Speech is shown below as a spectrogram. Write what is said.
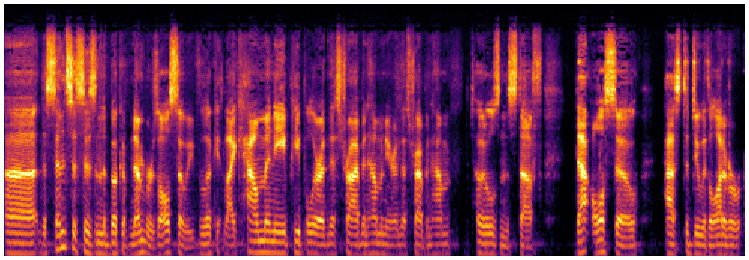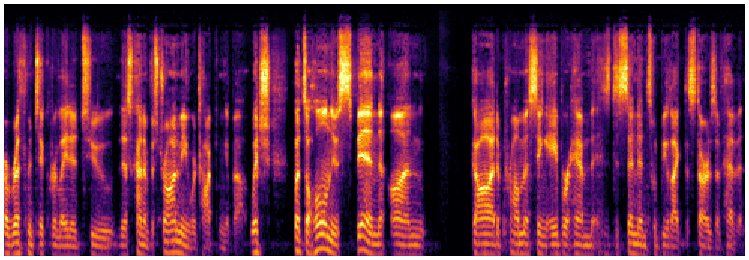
uh, the censuses in the book of numbers also if you look at like how many people are in this tribe and how many are in this tribe and how many totals and stuff that also has to do with a lot of arithmetic related to this kind of astronomy we're talking about, which puts a whole new spin on God promising Abraham that his descendants would be like the stars of heaven.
